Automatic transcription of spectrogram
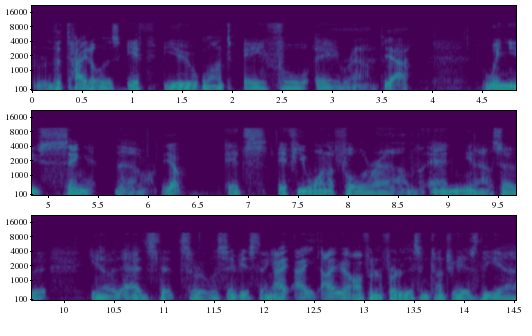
the title is if you want a full A round. yeah. When you sing it though, yep it's if you want to fool around. And you know so that you know it adds that sort of lascivious thing. I i, I often refer to this in country as the uh,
